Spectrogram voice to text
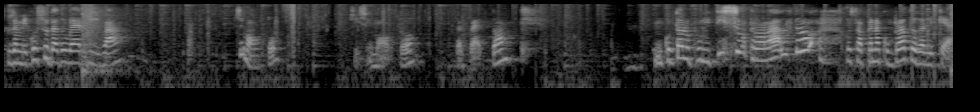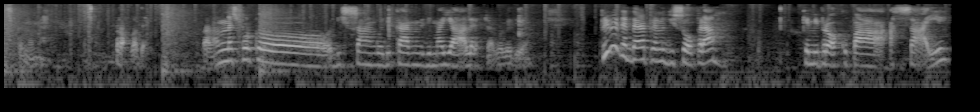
Scusami, questo da dove arriva? Sei morto? Sì, sei morto. Perfetto. Un coltello pulitissimo, tra l'altro. Questo appena comprato dall'Ikea, secondo me. Però vabbè. Guarda, non è sporco di sangue, di carne, di maiale. Cioè, voglio dire. Prima di andare al piano di sopra, che mi preoccupa assai,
